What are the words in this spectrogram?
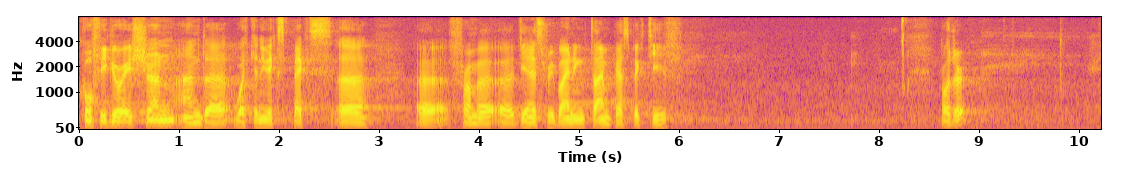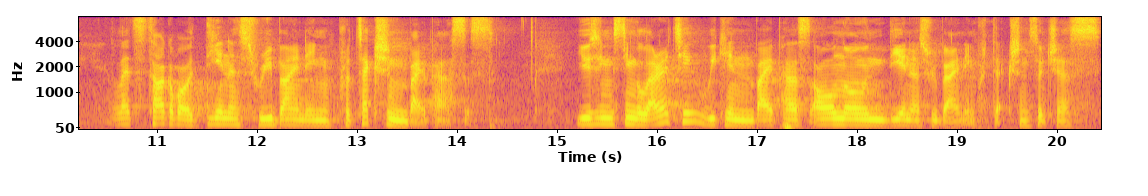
configuration and uh, what can you expect uh, uh, from a, a, DNS rebinding time perspective. Roger? Let's talk about DNS rebinding protection bypasses. Using Singularity, we can bypass all known DNS rebinding protections, such as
